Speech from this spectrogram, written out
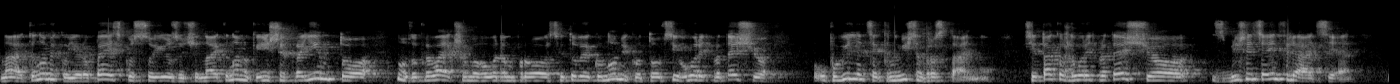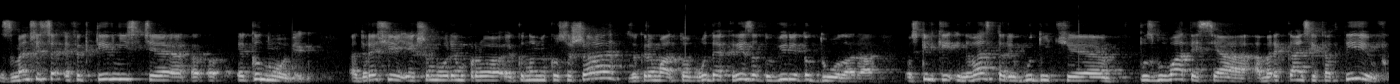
на економіку Європейського Союзу чи на економіку інших країн, то ну зокрема, якщо ми говоримо про світову економіку, то всі говорять про те, що уповільниться економічне зростання. Всі також говорять про те, що збільшиться інфляція, зменшиться ефективність е, е, економік. А до речі, якщо ми говоримо про економіку США, зокрема, то буде криза довіри до долара, оскільки інвестори будуть е, позбуватися американських активів.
